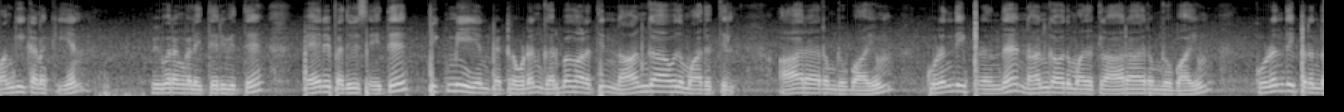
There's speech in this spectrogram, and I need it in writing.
வங்கி கணக்கு எண் விவரங்களை தெரிவித்து பெயரை பதிவு செய்து பிக்மி எண் பெற்றவுடன் கர்ப்பகாலத்தின் நான்காவது மாதத்தில் ஆறாயிரம் ரூபாயும் குழந்தை பிறந்த நான்காவது மாதத்தில் ஆறாயிரம் ரூபாயும் குழந்தை பிறந்த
